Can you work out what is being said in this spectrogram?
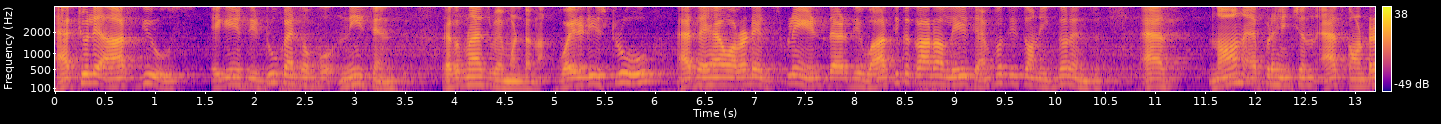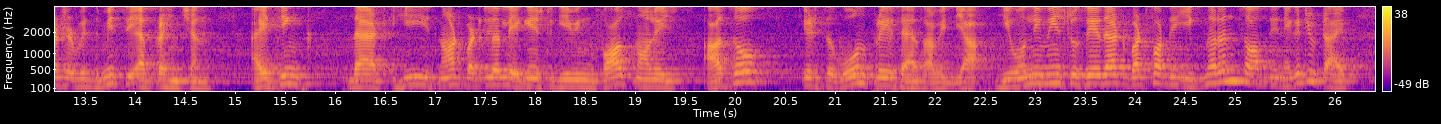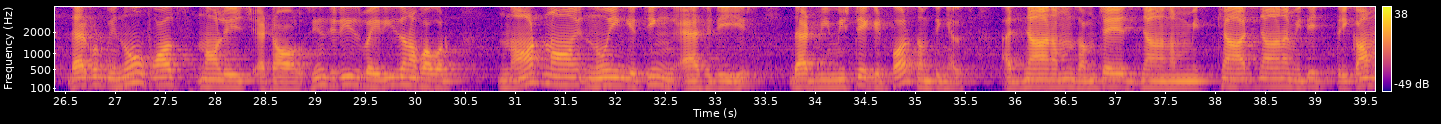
actually argues against the two kinds of nescience recognized by Mandana. While it is true, as I have already explained, that the Vartikakara lays emphasis on ignorance as non apprehension as contrasted with misapprehension, I think that he is not particularly against giving false knowledge also its own place as avidya. He only means to say that, but for the ignorance of the negative type, there could be no false knowledge at all, since it is by reason of our not know, knowing a thing as it is, that we mistake it for something else. ಅಜ್ಞಾನಂ ಸಂಶಯಜ್ಞಾನಂ ಮಿಥ್ಯಾಜ್ಞಾನಮಿತಿ ತ್ರಿಕಂ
